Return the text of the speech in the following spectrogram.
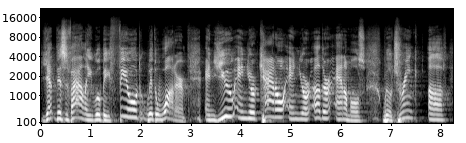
yet this valley will be filled with water. And you and your cattle and your other animals will drink of it.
